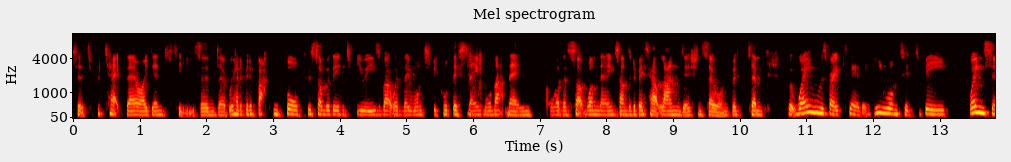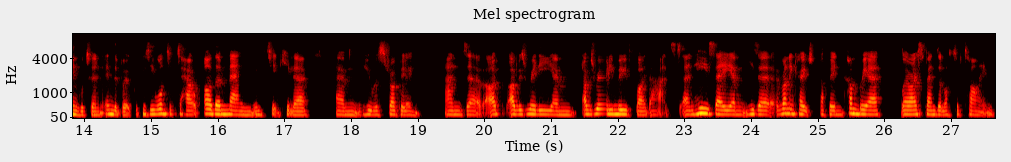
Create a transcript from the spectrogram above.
to, to protect their identities. And uh, we had a bit of back and forth with some of the interviewees about whether they wanted to be called this name or that name, or whether one name sounded a bit outlandish and so on. But um, but Wayne was very clear that he wanted to be Wayne Singleton in the book because he wanted to help other men in particular um, who were struggling. And uh, I, I, was really, um, I was really moved by that. And he's a, um, he's a running coach up in Cumbria where I spend a lot of time.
